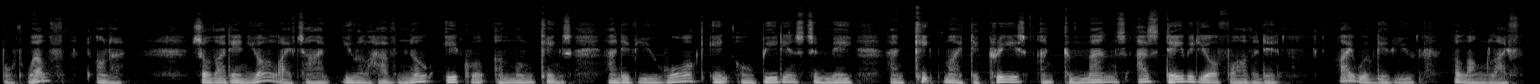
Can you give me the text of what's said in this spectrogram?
both wealth and honour, so that in your lifetime you will have no equal among kings. And if you walk in obedience to me and keep my decrees and commands as David your father did, I will give you a long life.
